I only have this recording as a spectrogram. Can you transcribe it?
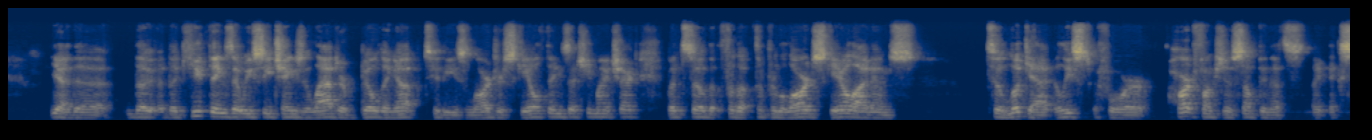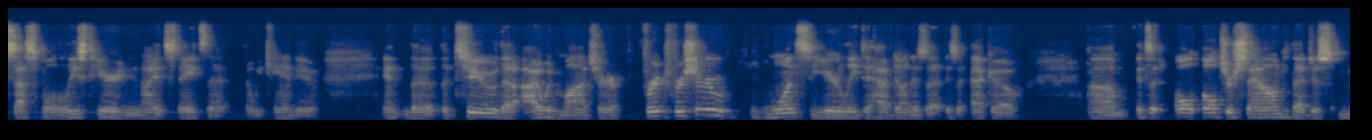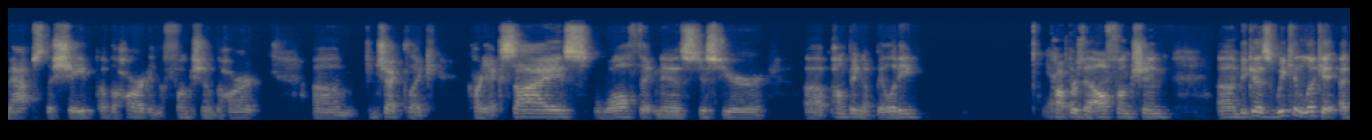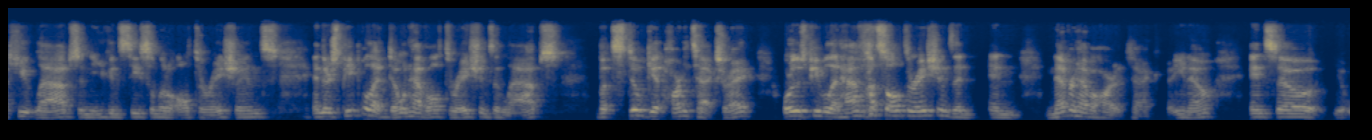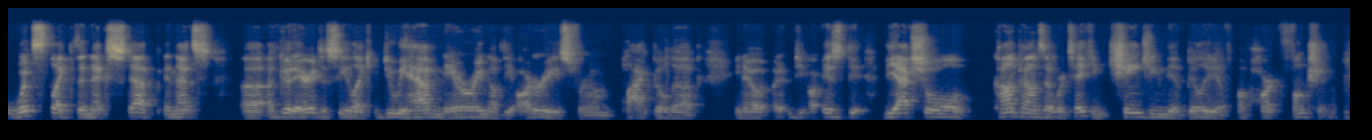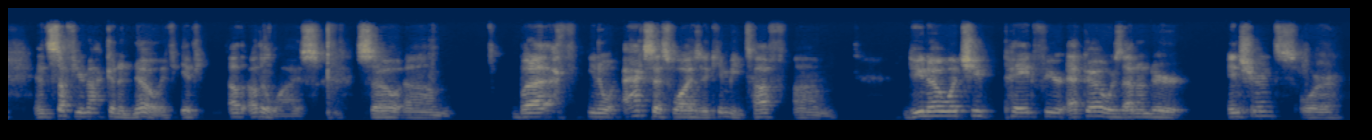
yeah, the the the cute things that we see change in the labs are building up to these larger scale things that you might check. But so the, for the for the large scale items to look at, at least for heart function, is something that's like accessible, at least here in the United States, that that we can do. And the the two that I would monitor for for sure once yearly to have done is a is an echo. Um, it's an ultrasound that just maps the shape of the heart and the function of the heart um, can check like cardiac size, wall thickness, just your uh, pumping ability, yeah, proper valve function. Um, because we can look at acute labs and you can see some little alterations. And there's people that don't have alterations in labs, but still get heart attacks, right? Or there's people that have lots of alterations and, and never have a heart attack, you know? And so, what's like the next step? And that's uh, a good area to see like do we have narrowing of the arteries from plaque buildup? You know uh, is the, the actual compounds that we're taking changing the ability of, of heart function? And stuff you're not going to know if, if otherwise. So um, but you know access wise it can be tough. Um, do you know what you paid for your echo? Was that under insurance or?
